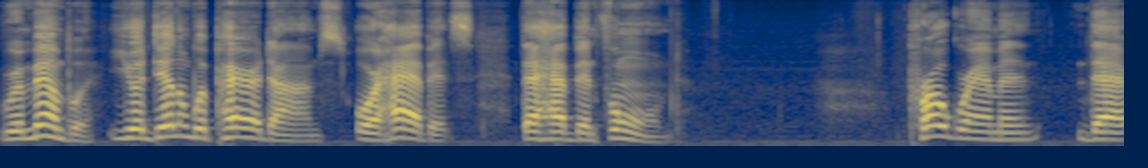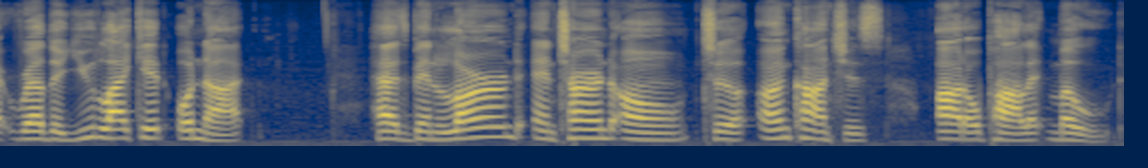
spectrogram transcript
Remember, you're dealing with paradigms or habits that have been formed. Programming that, whether you like it or not, has been learned and turned on to unconscious autopilot mode.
